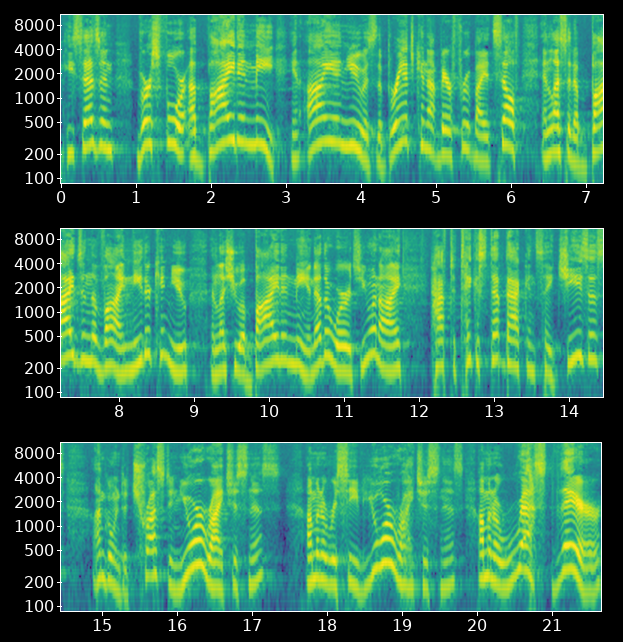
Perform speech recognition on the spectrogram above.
He says in verse 4 Abide in me, and I in you, as the branch cannot bear fruit by itself unless it abides in the vine, neither can you unless you abide in me. In other words, you and I have to take a step back and say, Jesus, I'm going to trust in your righteousness. I'm going to receive your righteousness. I'm going to rest there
